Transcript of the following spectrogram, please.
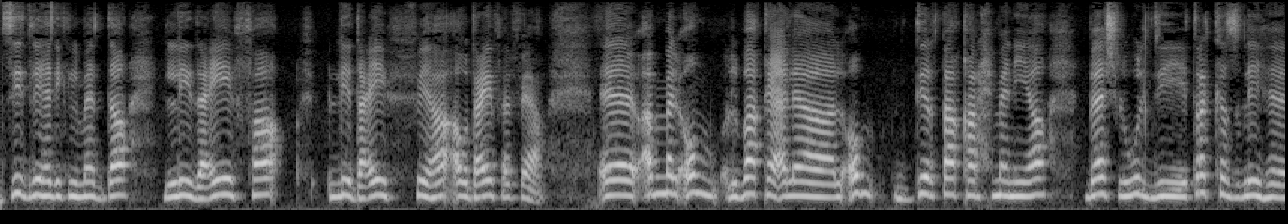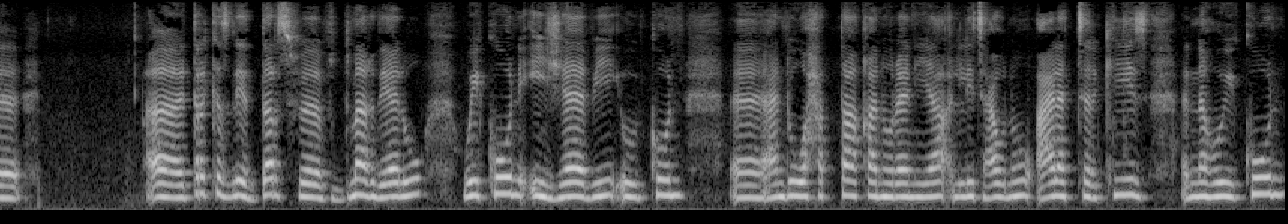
تزيد لي هذيك المادة اللي ضعيفة اللي ضعيف فيها أو ضعيفة فيها. أه أما الأم الباقي على الأم دير طاقة رحمانية باش الولد يتركز ليه تركز ليه الدرس في الدماغ ديالو ويكون إيجابي ويكون آه، عنده واحد الطاقة نورانية اللي تعاونو على التركيز إنه يكون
